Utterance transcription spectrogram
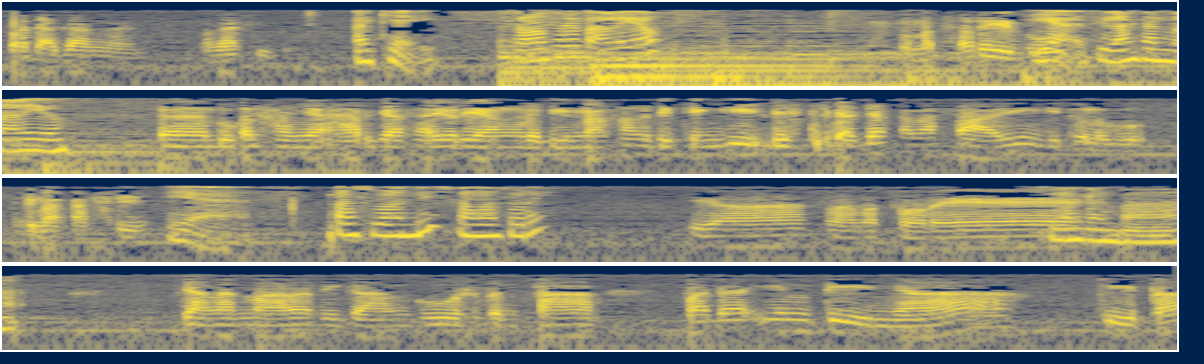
perdagangan. Terima kasih. Oke. Selamat sore Pak Leo. Selamat sore Bu. Ya, silahkan Pak Leo. Dan bukan hanya harga sayur yang lebih mahal, lebih tinggi, listrik aja kalah saing gitu loh Bu. Terima kasih. Ya. Pak Suwandi, selamat sore. Ya, selamat sore. Silahkan Pak. Jangan marah diganggu sebentar. Pada intinya, kita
